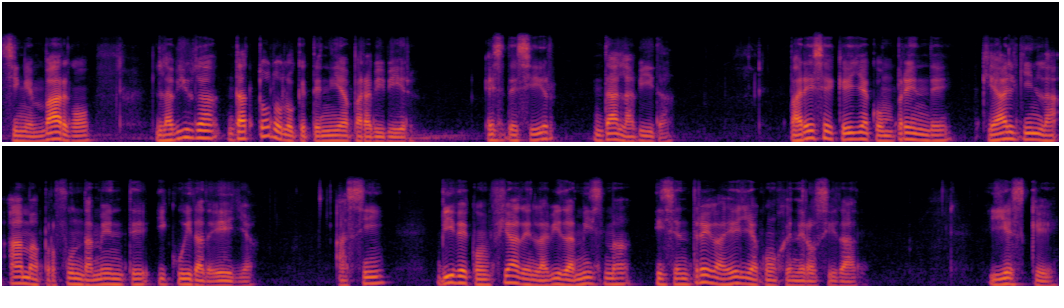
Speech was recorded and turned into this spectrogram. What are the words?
Sin embargo, la viuda da todo lo que tenía para vivir, es decir, da la vida. Parece que ella comprende que alguien la ama profundamente y cuida de ella. Así, vive confiada en la vida misma y se entrega a ella con generosidad. Y es que,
